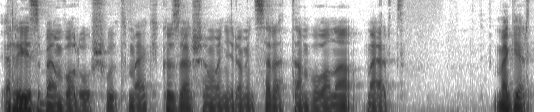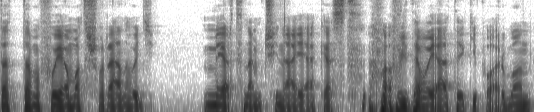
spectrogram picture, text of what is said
részben valósult meg, közel sem annyira, mint szerettem volna, mert megértettem a folyamat során, hogy miért nem csinálják ezt a videójátékiparban,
